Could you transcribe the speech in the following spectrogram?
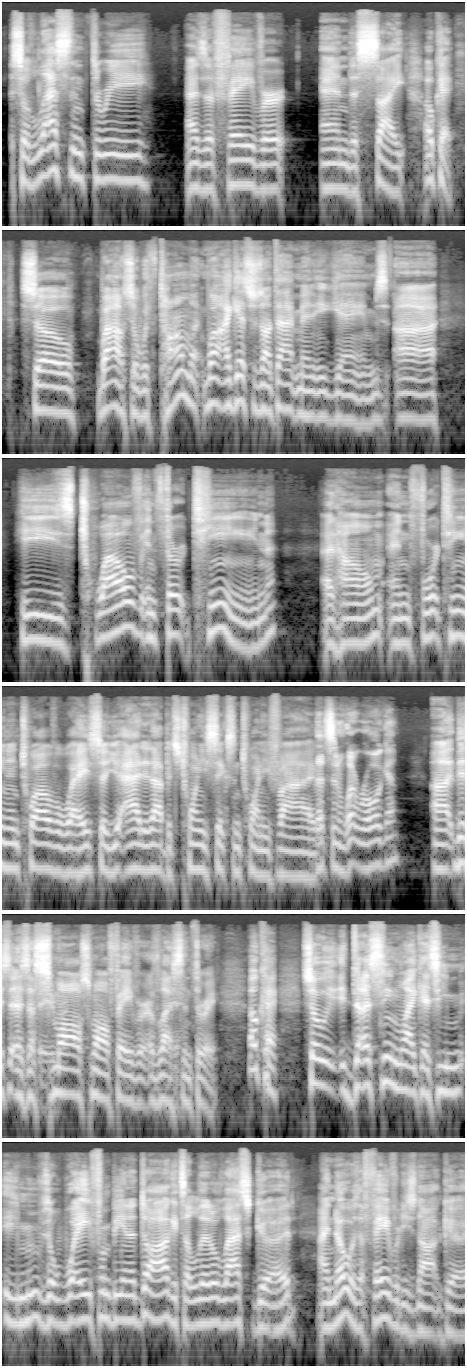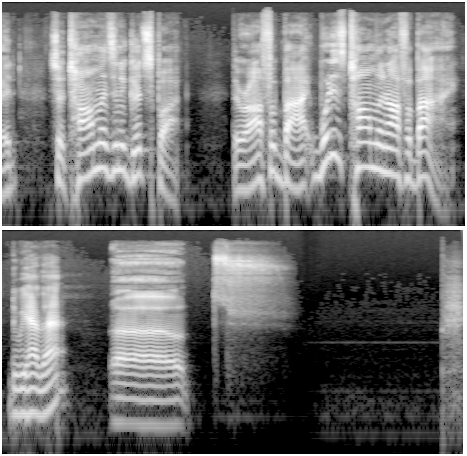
so less than three as a favorite and the site. Okay, so wow, so with Tomlin, well, I guess there's not that many games. Uh, he's twelve and thirteen at home and 14 and 12 away. So you add it up, it's 26 and 25. That's in what role again? Uh, this is a small, small favor of less than three. Okay, so it does seem like as he he moves away from being a dog, it's a little less good. I know as a favorite he's not good. So Tomlin's in a good spot. They're off a bye. What is Tomlin off a bye? Do we have that? Uh,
